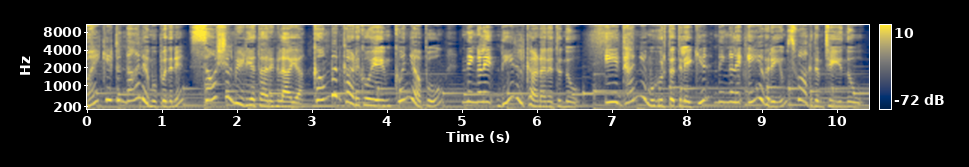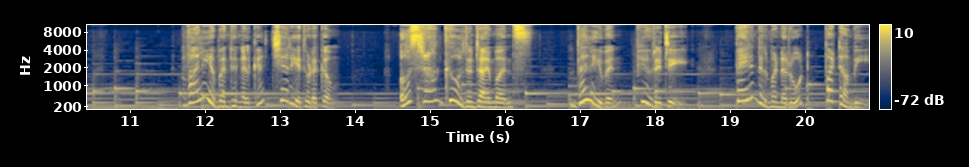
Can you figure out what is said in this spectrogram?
വൈകിട്ട് നാല് മുപ്പതിന് സോഷ്യൽ മീഡിയ താരങ്ങളായ കമ്പൻ കാടകോയയും കുഞ്ഞാപ്പുവും നിങ്ങളെ നേരിൽ കാണാനെത്തുന്നു. ഈ ധന്യ മുഹൂർത്തത്തിലേക്ക് നിങ്ങളെ ഏവരെയും സ്വാഗതം ചെയ്യുന്നു. വലിയ ബന്ധങ്ങൾക്ക് ചെറിയ തുടക്കം. Golden diamonds. Believe in purity. Perinthalmanna road Pattambi.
